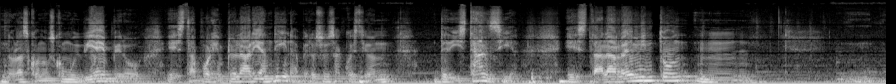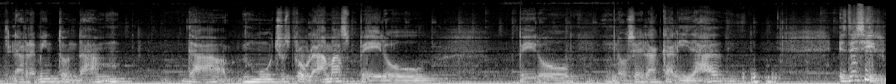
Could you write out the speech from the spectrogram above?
No las conozco muy bien, pero está por ejemplo el área andina, pero eso es esa cuestión de distancia. Está la Remington, mm, la Remington da, da muchos programas, pero, pero no sé la calidad. Es decir,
